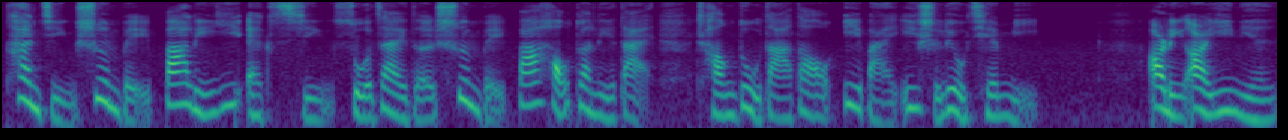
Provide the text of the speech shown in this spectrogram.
探井顺北八零一 X 井所在的顺北八号断裂带长度达到一百一十六千米。二零二一年，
